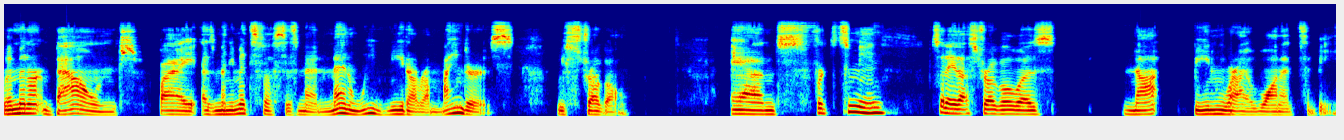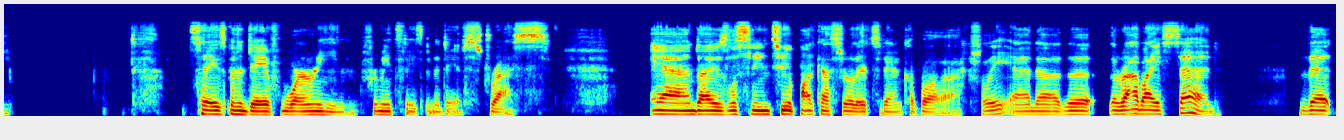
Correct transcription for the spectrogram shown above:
Women aren't bound by as many mitzvahs as men. Men, we need our reminders. We struggle. And for to me, today that struggle was not being where I wanted to be. Today's been a day of worrying. For me, today's been a day of stress. And I was listening to a podcast earlier today on Kabbalah, actually, and uh, the, the rabbi said that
